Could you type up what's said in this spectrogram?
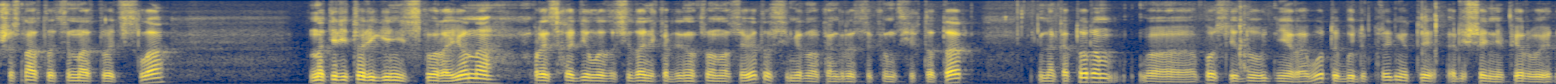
16-17 числа на территории Генического района происходило заседание Координационного совета Всемирного конгресса крымских татар. на котором э, после двух дней работы были приняты решения. Первое,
